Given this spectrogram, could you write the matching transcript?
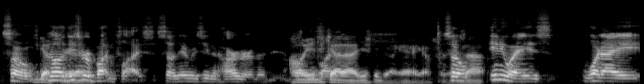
So no, these it were out. button flies, so they was even harder. Oh, you just fly. gotta, you just be like, yeah, I got. So, out. anyways, what I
